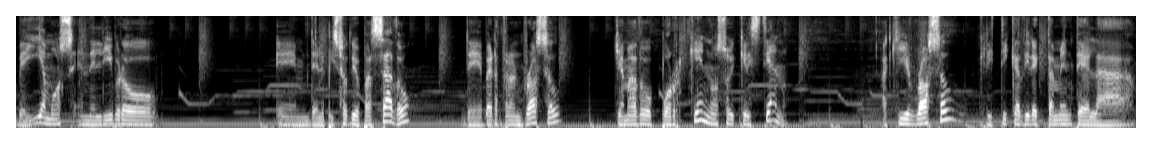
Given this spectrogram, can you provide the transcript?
veíamos en el libro em, del episodio pasado de Bertrand Russell, llamado ¿Por qué no soy cristiano? Aquí Russell critica directamente a la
